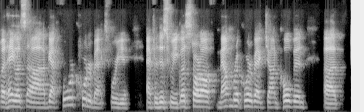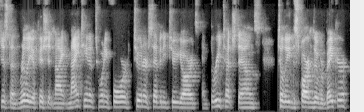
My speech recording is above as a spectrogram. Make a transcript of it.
But hey, let's. Uh, I've got four quarterbacks for you after this week. Let's start off. Mountain Brook quarterback John Colvin uh, just a really efficient night 19 of 24, 272 yards, and three touchdowns to lead the Spartans over Baker.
